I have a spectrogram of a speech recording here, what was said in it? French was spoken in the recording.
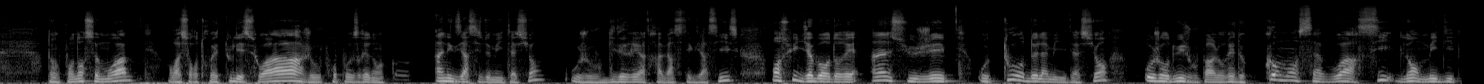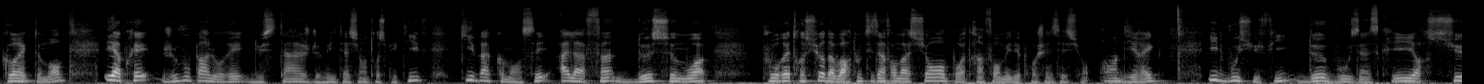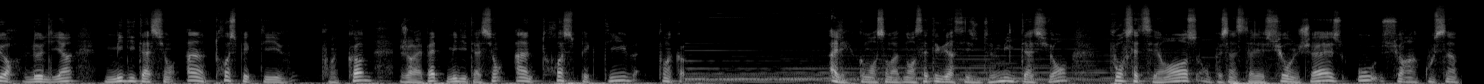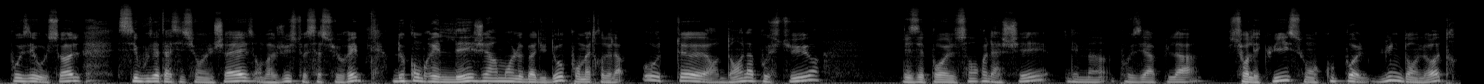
Donc pendant ce mois, on va se retrouver tous les soirs. Je vous proposerai donc un exercice de méditation où je vous guiderai à travers cet exercice. Ensuite, j'aborderai un sujet autour de la méditation. Aujourd'hui, je vous parlerai de comment savoir si l'on médite correctement. Et après, je vous parlerai du stage de méditation introspective qui va commencer à la fin de ce mois. Pour être sûr d'avoir toutes ces informations, pour être informé des prochaines sessions en direct, il vous suffit de vous inscrire sur le lien méditationintrospective.com. Je répète, méditationintrospective.com. Allez, commençons maintenant cet exercice de méditation. Pour cette séance, on peut s'installer sur une chaise ou sur un coussin posé au sol. Si vous êtes assis sur une chaise, on va juste s'assurer de combrer légèrement le bas du dos pour mettre de la hauteur dans la posture. Les épaules sont relâchées, les mains posées à plat sur les cuisses ou en coupole l'une dans l'autre.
